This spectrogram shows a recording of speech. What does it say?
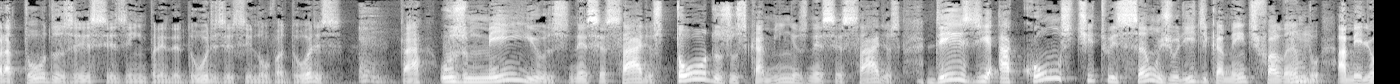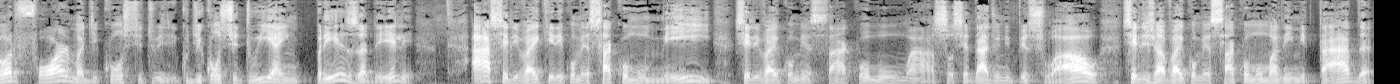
para todos esses empreendedores, esses inovadores, tá? os meios necessários, todos os caminhos necessários, desde a constituição, juridicamente falando, uhum. a melhor forma de constituir, de constituir a empresa dele, ah, se ele vai querer começar como MEI, se ele vai começar como uma sociedade unipessoal, se ele já vai começar como uma limitada,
